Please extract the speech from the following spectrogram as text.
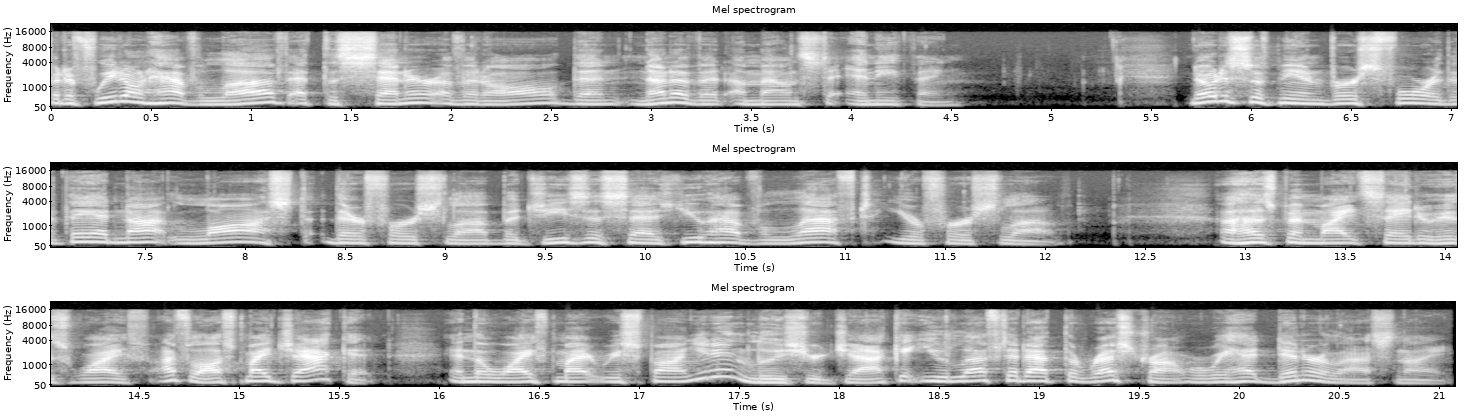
But if we don't have love at the center of it all, then none of it amounts to anything. Notice with me in verse 4 that they had not lost their first love, but Jesus says, You have left your first love. A husband might say to his wife, I've lost my jacket. And the wife might respond, You didn't lose your jacket. You left it at the restaurant where we had dinner last night.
